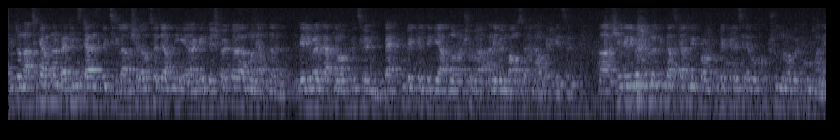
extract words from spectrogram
লিটন আজকে আপনার ব্যাটিং স্ট্যান্স দেখছিলাম, সেটা হচ্ছে যে আপনি এর আগে বেশ কয়েকটা মানে আপনার ডেলিভারিতে আপনি আউট হয়েছিলেন ব্যাক ফুটে খেলতে গিয়ে আপনার অনেক সময় আনিবেন বাউন্স আপনি আউট হয়ে গেছেন সেই ডেলিভারিগুলো কিন্তু আজকে আপনি ফ্রন্ট ফুটে খেলেছেন এবং খুব সুন্দরভাবে খুব মানে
